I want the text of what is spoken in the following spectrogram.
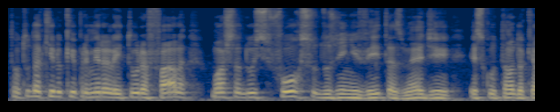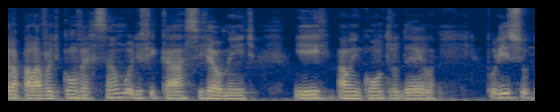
Então, tudo aquilo que a primeira leitura fala mostra do esforço dos ninivitas, né, de, escutando aquela palavra de conversão, modificar-se realmente e ir ao encontro dela. Por isso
